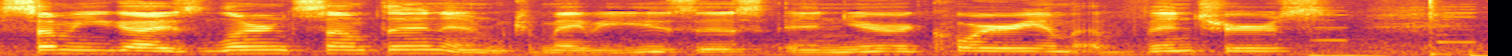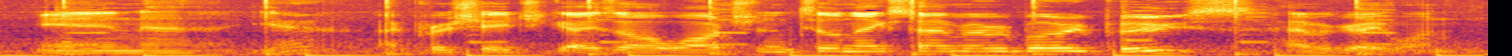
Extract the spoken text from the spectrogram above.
some of you guys learned something and could maybe use this in your aquarium adventures. And uh, yeah, I appreciate you guys all watching. Until next time, everybody, peace. Have a great one.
